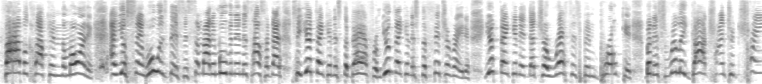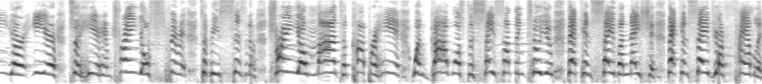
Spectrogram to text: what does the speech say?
five o'clock in the morning. And you're saying, Who is this? Is somebody moving in this house? I got it. See, you're thinking it's the bathroom. You're thinking it's the refrigerator. You're thinking it, that your rest has been broken. But it's really God trying to train your ear to hear Him, train your spirit to be sensitive, train your mind to comprehend when God wants to say say something to you that can save a nation, that can save your family,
